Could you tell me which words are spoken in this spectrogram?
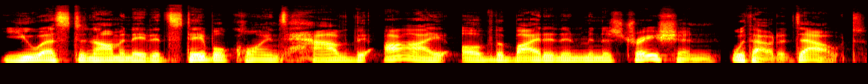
US denominated stablecoins have the eye of the Biden administration without a doubt.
